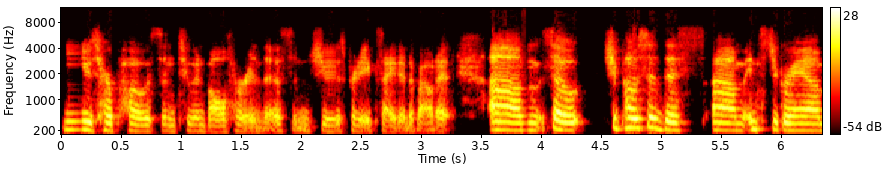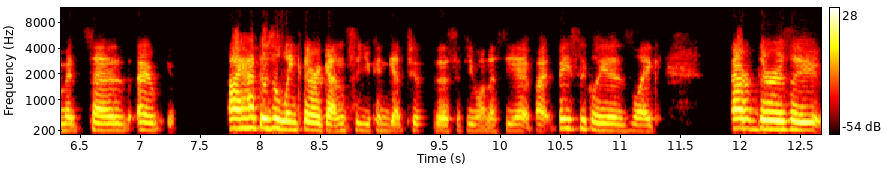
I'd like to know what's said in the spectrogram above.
use her post and to involve her in this, and she was pretty excited about it. Um, so she posted this um, Instagram. It says, I, I have, there's a link there again, so you can get to this if you want to see it, but basically is like, there is a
